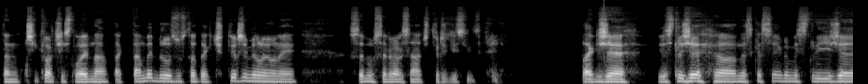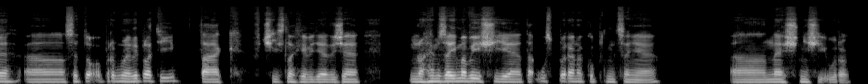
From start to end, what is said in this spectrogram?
ten příklad číslo jedna, tak tam by byl zůstatek 4 miliony 794 tisíc. Takže jestliže dneska si někdo myslí, že se to opravdu nevyplatí, tak v číslech je vidět, že mnohem zajímavější je ta úspora na kupní ceně než nižší úrok.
